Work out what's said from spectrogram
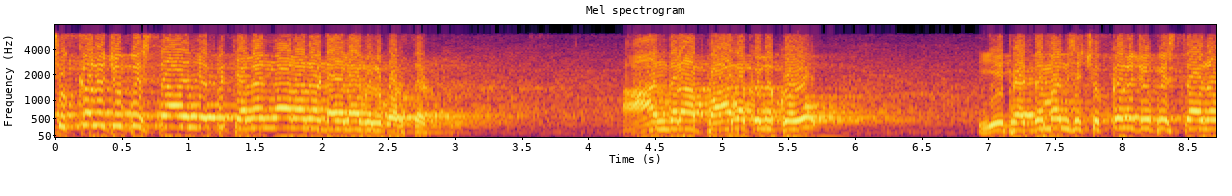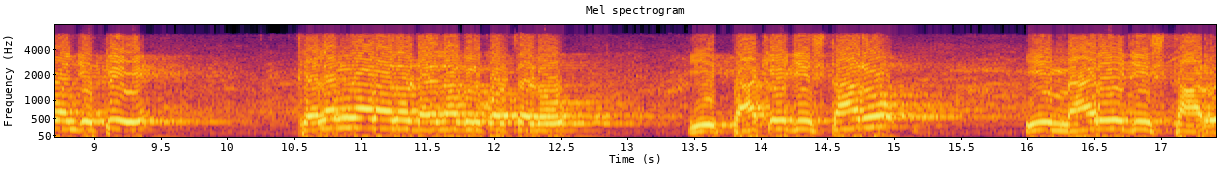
చుక్కలు చూపిస్తా అని చెప్పి తెలంగాణలో డైలాగులు కొడతాడు. ఆంధ్ర పాలకులకు ఈ పెద్ద మనిషి చుక్కలు చూపిస్తాను అని చెప్పి తెలంగాణలో డైలాగులు కొడతాడు. ఈ ప్యాకేజీ స్టారు ఈ మ్యారేజ్ ఇస్తారు.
